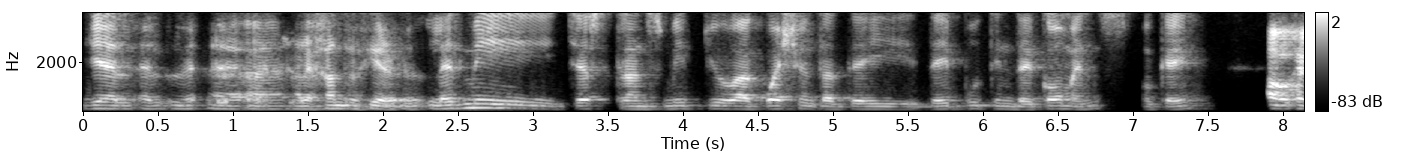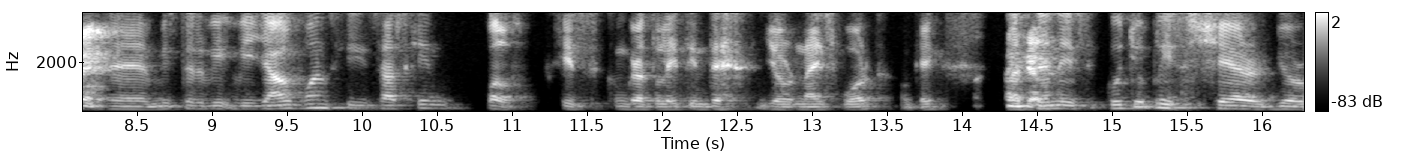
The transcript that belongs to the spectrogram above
Yeah, uh, Alejandro here. Let me just transmit you a question that they they put in the comments. Okay. Okay. Uh, Mr. Villalwan, he's asking. Well, he's congratulating the, your nice work. Okay. But Okay. then is could you please share your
